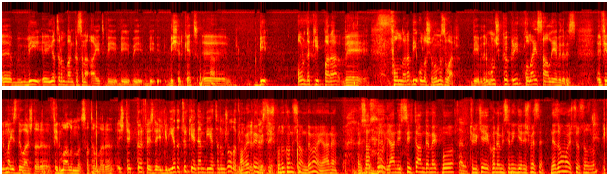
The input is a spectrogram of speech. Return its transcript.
Ee, bir e, yatırım bankasına ait bir bir bir bir, bir şirket. Ee, bir oradaki para ve fonlara bir ulaşımımız var diyebilirim. Onun için köprüyü kolay sağlayabiliriz. E, firma izdivacları, firma alım satımları, işte Körfez'le ilgili ya da Türkiye'den bir yatırımcı olabilir. Ahmet Bey müthiş bunu konuşalım değil mi? Yani esas bu. Yani istihdam demek bu. Tabii. Türkiye ekonomisinin gelişmesi. Ne zaman başlıyorsunuz bunu?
